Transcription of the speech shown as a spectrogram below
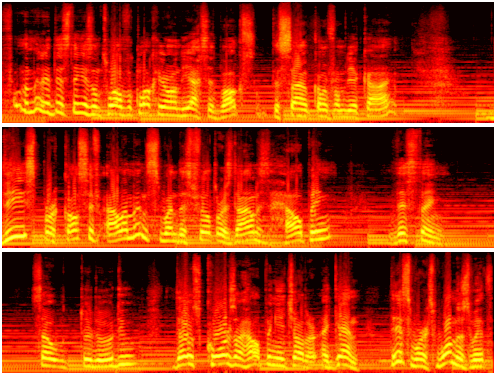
from the minute this thing is on 12 o'clock here on the acid box, the sound coming from the Akai, these percussive elements, when this filter is down, is helping this thing. So, do do do, those cores are helping each other. Again, this works wonders with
